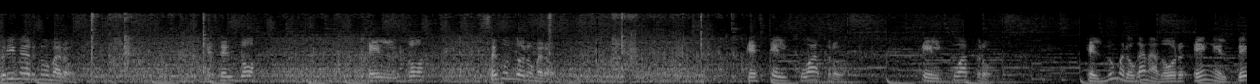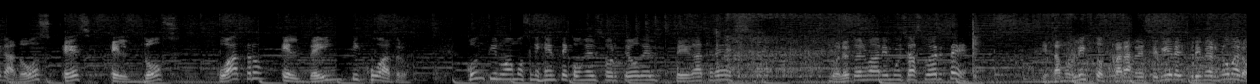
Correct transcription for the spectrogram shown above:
Primer número. Es el 2. El 2. Segundo número. Es el 4. El 4. El número ganador en el Pega 2 es el 2, 4, el 24. Continuamos, mi gente, con el sorteo del Pega 3. Boleto hermano y mucha suerte. Y estamos listos para recibir el primer número.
